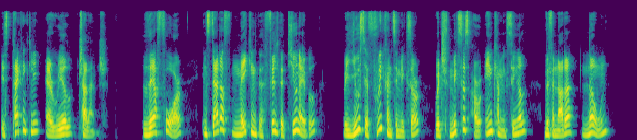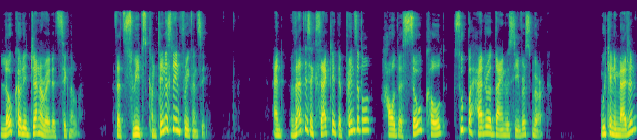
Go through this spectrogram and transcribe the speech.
is technically a real challenge. Therefore, instead of making the filter tunable, we use a frequency mixer which mixes our incoming signal with another known, locally generated signal that sweeps continuously in frequency. And that is exactly the principle how the so-called superheterodyne receivers work. We can imagine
